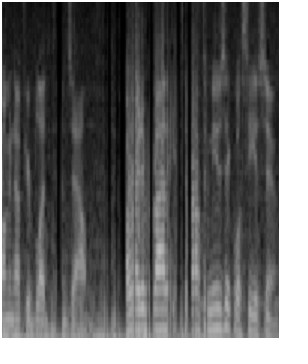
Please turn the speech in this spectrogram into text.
long enough, your blood thins out. All right, everybody. It's about the music. We'll see you soon.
